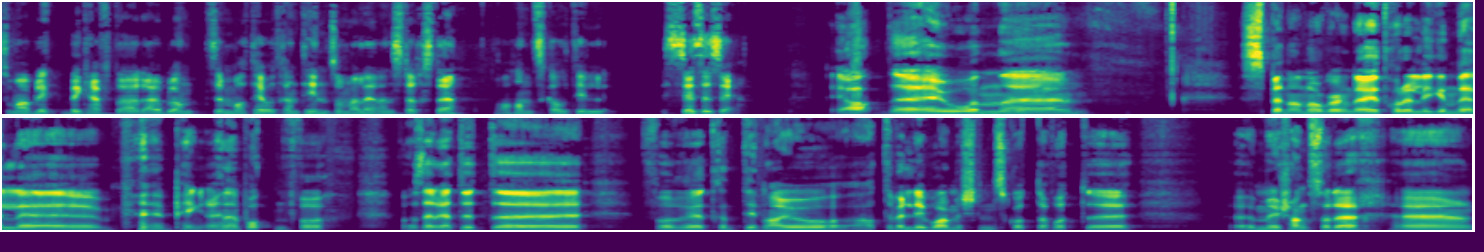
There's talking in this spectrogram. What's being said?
som har blitt bekrefta, deriblant Matteo Trentin, som vel er den største, og han skal til CCC. Ja, det er jo en uh, spennende overgang, det. Jeg tror det ligger en del uh, penger i den potten, for, for å se det rett ut. Eh, for eh, Trentin har jo hatt det veldig bra. Michelin Scott har fått Eh, mye sjanser der. Uh,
